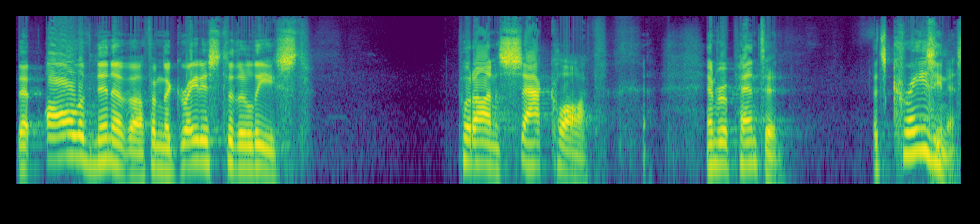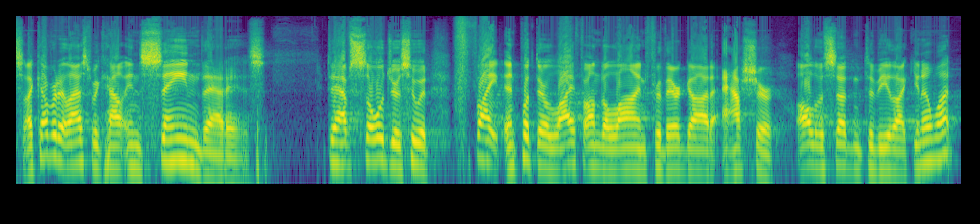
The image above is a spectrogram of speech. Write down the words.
that all of Nineveh, from the greatest to the least, put on sackcloth and repented. It's craziness. I covered it last week how insane that is. To have soldiers who would fight and put their life on the line for their god Ashur, all of a sudden to be like, you know what?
